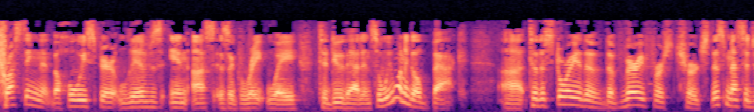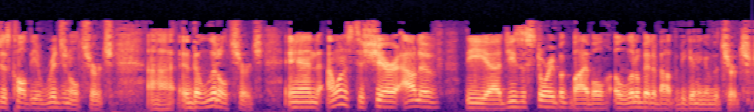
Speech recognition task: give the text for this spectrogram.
Trusting that the Holy Spirit lives in us is a great way to do that. And so we want to go back. Uh, to the story of the, the very first church. This message is called the original church, uh, the little church. And I want us to share out of the uh, Jesus Storybook Bible a little bit about the beginning of the church.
